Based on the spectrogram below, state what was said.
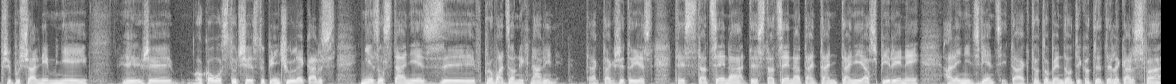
przypuszczalnie mniej że około 135 lekarstw nie zostanie z, wprowadzonych na rynek. Tak, także to jest, to jest ta cena, to jest ta cena tań, aspiryny, ale nic więcej, tak? To, to będą tylko te, te lekarstwa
